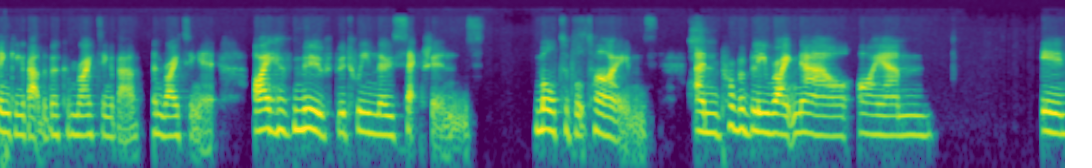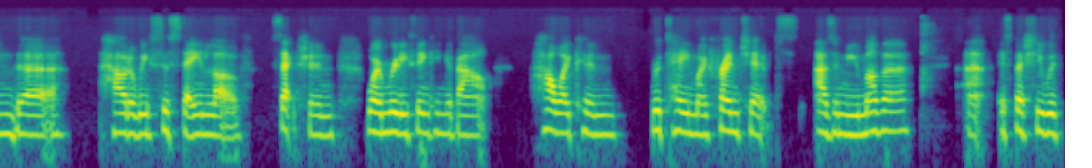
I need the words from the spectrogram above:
thinking about the book and writing about and writing it i have moved between those sections multiple times. And probably right now i am in the how do we sustain love section where I'm really thinking about how I can retain my friendships as a new mother, uh, especially with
